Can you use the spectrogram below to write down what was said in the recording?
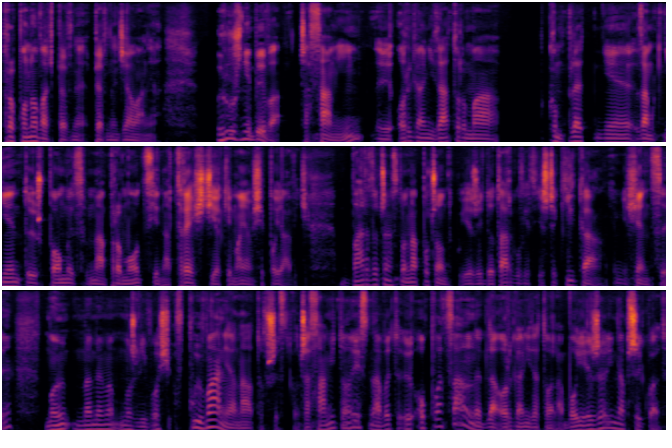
proponować pewne, pewne działania. Różnie bywa. Czasami y, organizator ma kompletnie zamknięty już pomysł na promocję, na treści, jakie mają się pojawić. Bardzo często na początku, jeżeli do targów jest jeszcze kilka miesięcy, mamy możliwość wpływania na to wszystko. Czasami to jest nawet y, opłacalne dla organizatora, bo jeżeli na przykład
